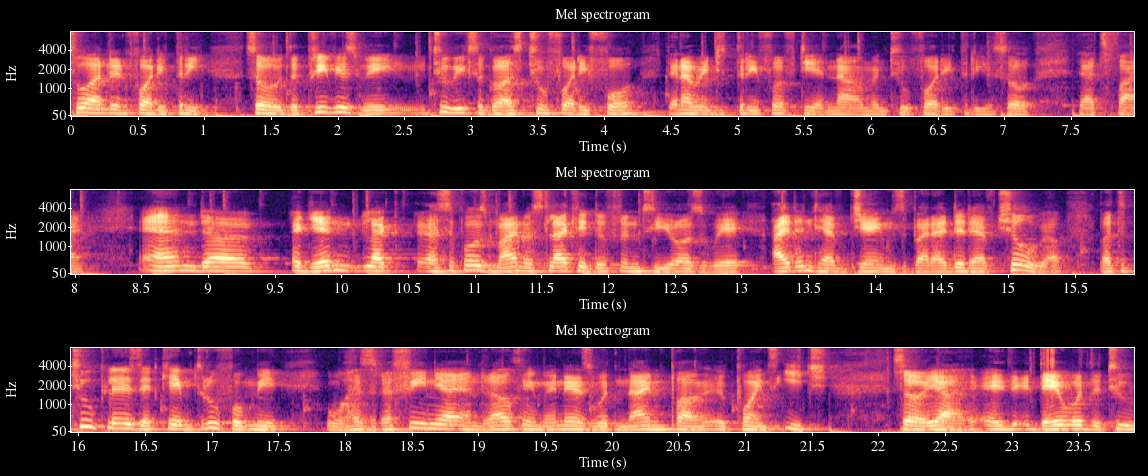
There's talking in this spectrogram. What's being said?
243 so the previous week two weeks ago i was 244 then i went to 350 and now i'm in 243 so that's fine. And uh, again like i suppose mine was slightly different to yours where i didn't have james but i did have chilwell. But the two players that came through for me was raphinha and raul jimenez with nine po- points each. So yeah they were the two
